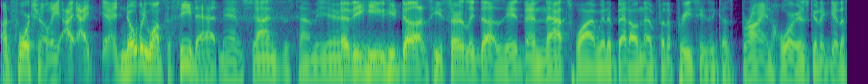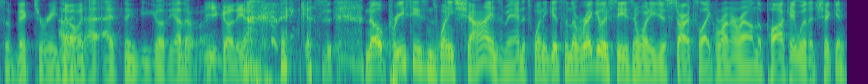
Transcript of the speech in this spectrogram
Unfortunately, I, I, nobody wants to see that. Man shines this time of year. Uh, He, he does. He certainly does. He- Then that's why I'm going to bet on them for the preseason because Brian Hoyer is going to get us a victory. No, I, it's I, I think you go the other way. you go the other way because no preseason's when he shines, man. It's when he gets in the regular season when he just starts like running around the pocket with a chicken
